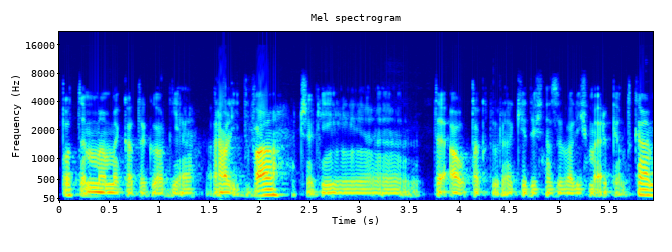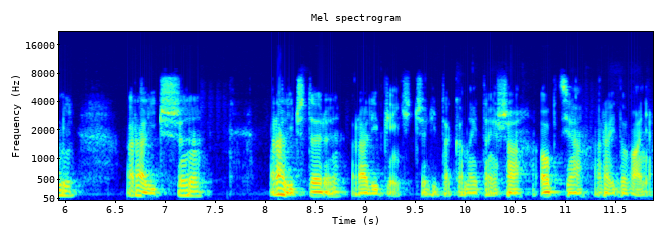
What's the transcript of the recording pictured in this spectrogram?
Potem mamy kategorię Rally 2, czyli e, te auta, które kiedyś nazywaliśmy R5, Rally 3, Rally 4, Rally 5, czyli taka najtańsza opcja rajdowania.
